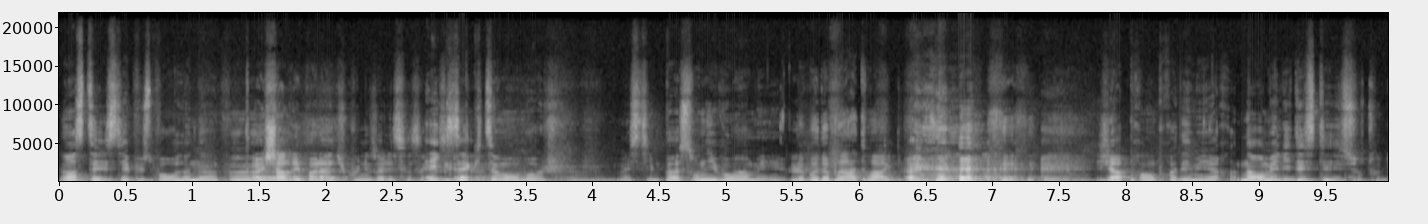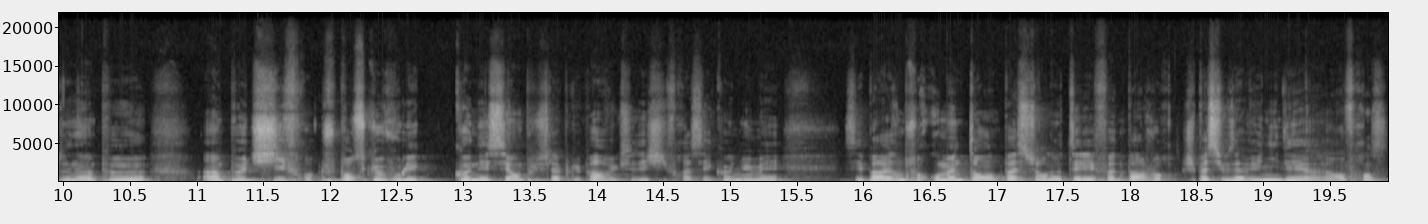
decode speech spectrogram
Non, c'était plus pour redonner un peu. Euh, Charles n'est pas là, du coup, il nous a laissé ça. Exactement, bon, je m'estime pas à son niveau, hein, mais Le mode opératoire. j'apprends auprès des meilleurs. Non, mais l'idée c'était surtout de donner un peu, un peu de chiffres. Je pense que vous les connaissez en plus la plupart, vu que c'est des chiffres assez connus, mais c'est par exemple sur combien de temps on passe sur nos téléphones par jour. Je sais pas si vous avez une idée euh, en France.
